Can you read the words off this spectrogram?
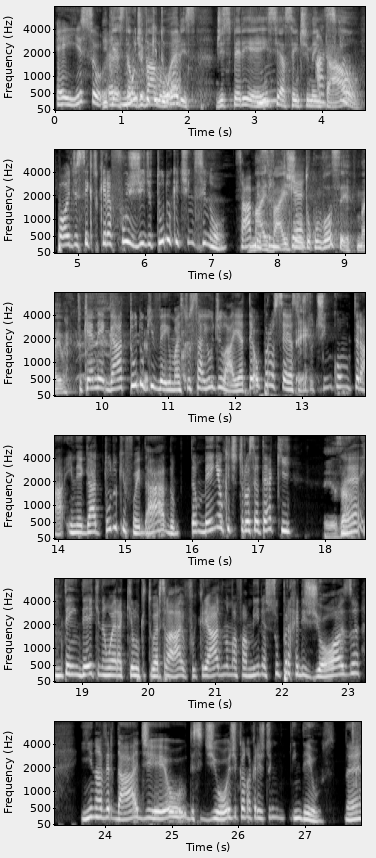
É isso. Em é questão é de valores, é. de experiência hum, sentimental. Assim, pode ser que tu queira fugir de tudo que te ensinou, sabe? Mas assim, vai junto quer, com você. Mas... Tu quer negar tudo que veio, mas tu saiu de lá. E até o processo é. de tu te encontrar e negar tudo que foi dado, também é o que te trouxe até aqui. Exato. Né? Entender que não era aquilo que tu era, sei lá, ah, eu fui criado numa família super religiosa e, na verdade, eu decidi hoje que eu não acredito em, em Deus, né?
